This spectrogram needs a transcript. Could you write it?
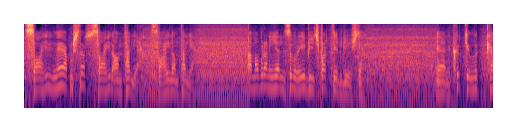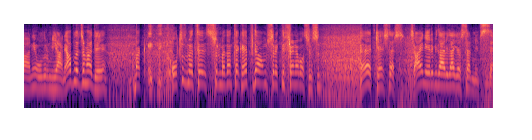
Sahil ne yapmışlar? Sahil Antalya. Sahil Antalya. Ama buranın yerlisi burayı Beach Park diye biliyor işte. Yani 40 yıllık kani olur mu yani? Ablacım hadi. Bak 30 metre sürmeden tek hep devamlı sürekli frene basıyorsun. Evet gençler. Aynı yeri bir daha bir daha göstermeyeyim size.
